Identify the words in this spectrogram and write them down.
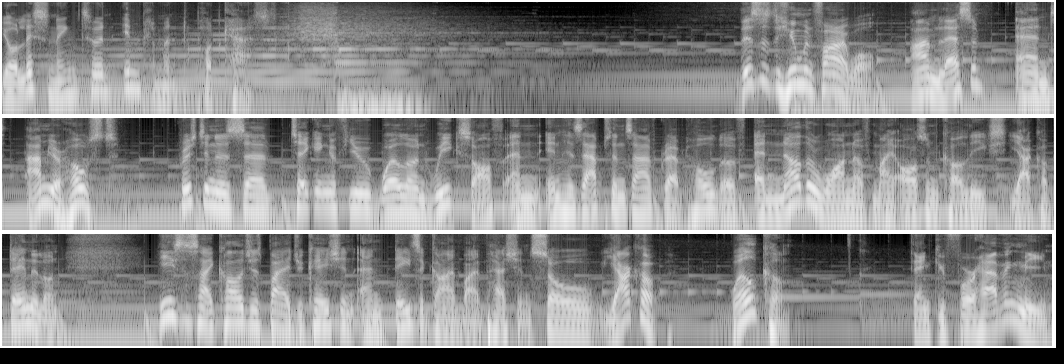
You're listening to an Implement podcast. This is the Human Firewall. I'm Lasse, and I'm your host. Christian is uh, taking a few well earned weeks off, and in his absence, I've grabbed hold of another one of my awesome colleagues, Jakob Danelund. He's a psychologist by education and data guy by passion. So, Jakob, welcome. Thank you for having me.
